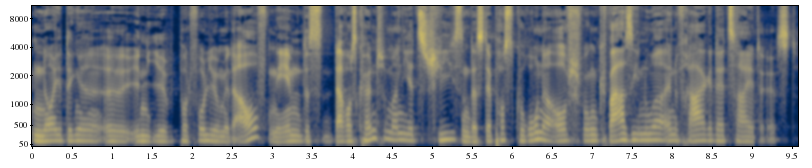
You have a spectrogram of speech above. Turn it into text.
neue Dinge äh, in ihr Portfolio mit aufnehmen. Das, daraus könnte man jetzt schließen, dass der Post-Corona-Aufschwung quasi nur eine Frage der Zeit ist.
